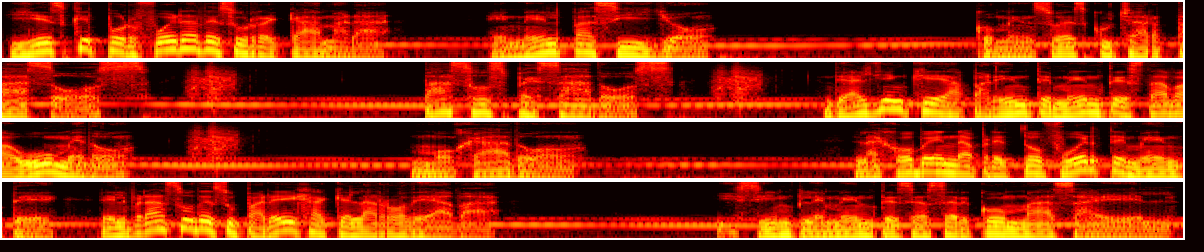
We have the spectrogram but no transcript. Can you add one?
Y es que por fuera de su recámara, en el pasillo, comenzó a escuchar pasos. Pasos pesados, de alguien que aparentemente estaba húmedo, mojado. La joven apretó fuertemente el brazo de su pareja que la rodeaba y simplemente se acercó más a él,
